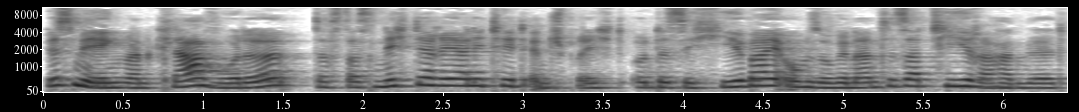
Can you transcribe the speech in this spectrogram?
bis mir irgendwann klar wurde, dass das nicht der Realität entspricht und es sich hierbei um sogenannte Satire handelt.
